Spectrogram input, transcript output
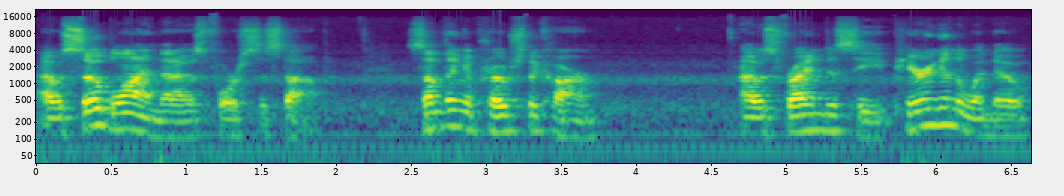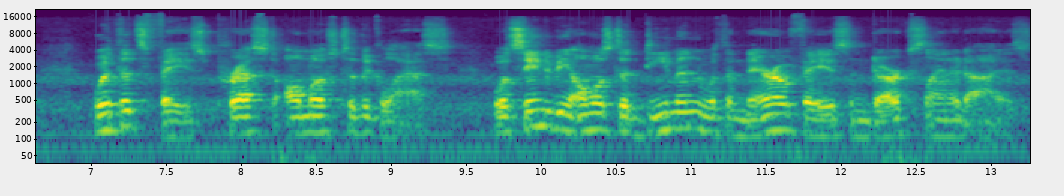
I was so blind that I was forced to stop. Something approached the car. I was frightened to see, peering in the window, with its face pressed almost to the glass, what seemed to be almost a demon with a narrow face and dark slanted eyes.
